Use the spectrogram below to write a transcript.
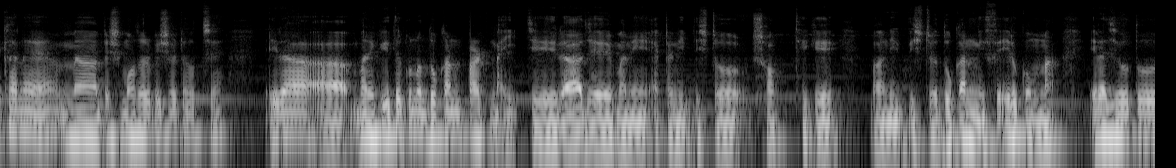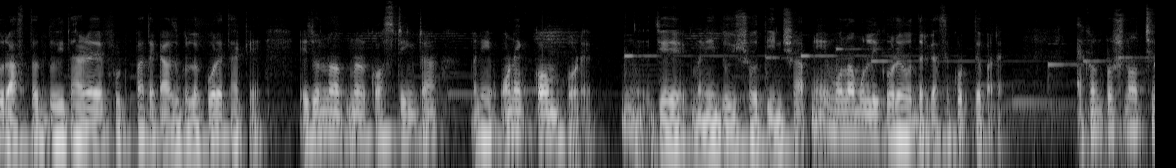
এখানে বেশ মজার বিষয়টা হচ্ছে, এরা মানে এদের কোনো দোকান পার্ট নাই, যে এরা যে মানে একটা নির্দিষ্ট শপ থেকে বা নির্দিষ্ট দোকান নিছে, এরকম না। এরা যেহেতু রাস্তার দুই ধারে ফুটপাতে কাজগুলো করে থাকে এই জন্য আপনার কস্টিংটা মানে অনেক কম পড়ে। যে মানে দুইশো, তিনশো, আপনি মোলামুলি করে ওদের কাছে করতে পারেন। এখন প্রশ্ন হচ্ছে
